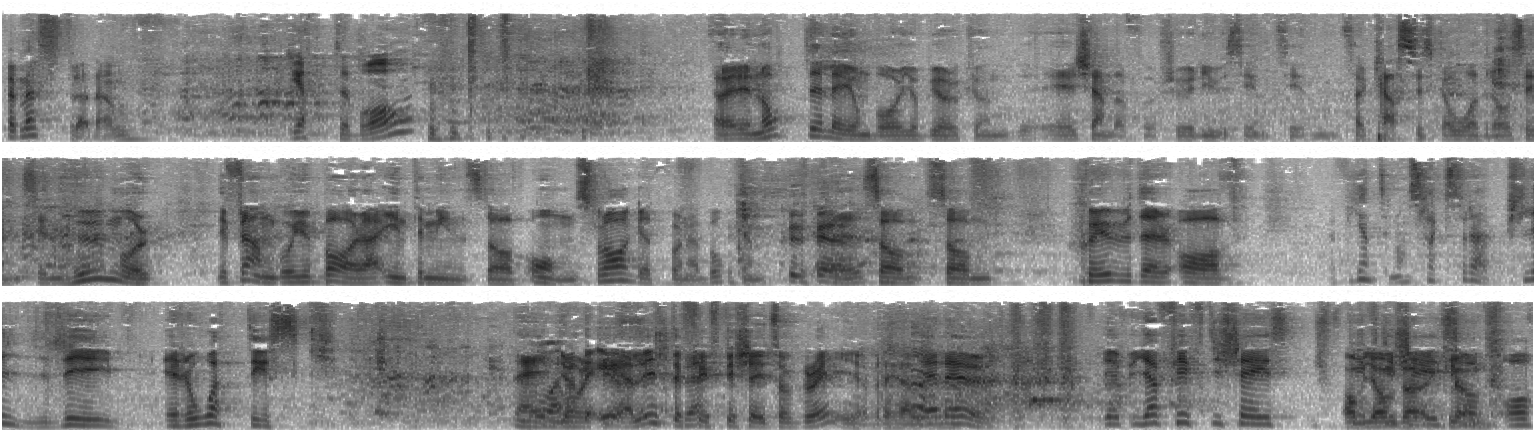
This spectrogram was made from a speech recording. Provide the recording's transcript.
bemästrar den? Jättebra. Ja, är det något Leijonborg och Björklund är kända för så är det ju sin, sin sarkastiska ådra och sin, sin humor. Det framgår ju bara, inte minst av omslaget på den här boken, eh, som, som sjuder av, jag vet inte, någon slags sådär plirig, erotisk... Nej, ja, det är lite 50 shades of Grey över det hela. Eller hur? Ja, 50 shades, 50 Av Jan shades Björklund. of, av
